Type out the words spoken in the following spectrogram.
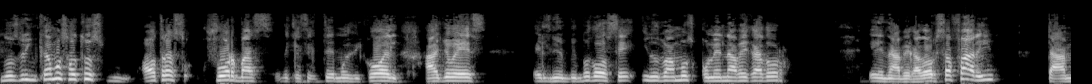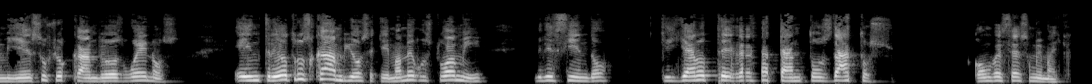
Nos brincamos a, otros, otras formas de que se modificó el iOS el mismo 12 y nos vamos con el navegador. El navegador Safari también sufrió cambios buenos. Entre otros cambios, el que más me gustó a mí, viene siendo que ya no te gasta tantos datos. ¿Cómo ves eso, mi Mike?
